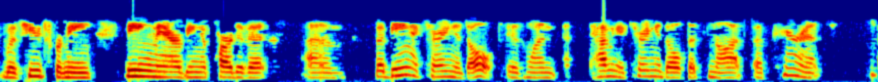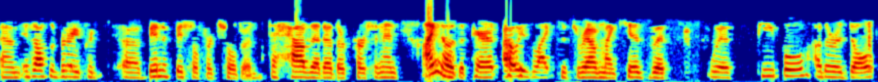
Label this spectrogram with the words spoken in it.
was huge for me. Being there, being a part of it, um, but being a caring adult is one. Having a caring adult that's not a parent um, is also very uh, beneficial for children to have that other person. And I know as a parent, I always like to surround my kids with with people, other adults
